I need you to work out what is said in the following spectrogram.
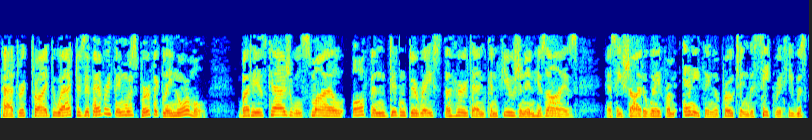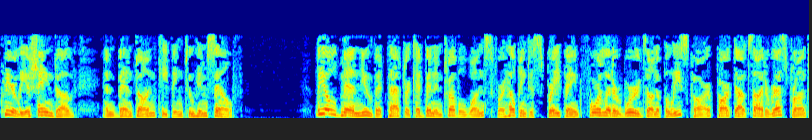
Patrick tried to act as if everything was perfectly normal, but his casual smile often didn't erase the hurt and confusion in his eyes, as he shied away from anything approaching the secret he was clearly ashamed of and bent on keeping to himself. The old man knew that Patrick had been in trouble once for helping to spray paint four-letter words on a police car parked outside a restaurant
